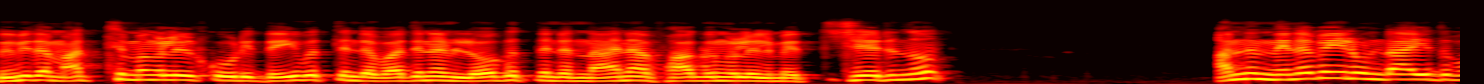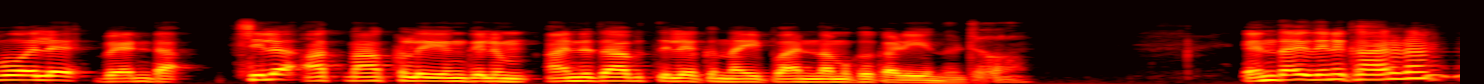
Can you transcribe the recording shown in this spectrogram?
വിവിധ മാധ്യമങ്ങളിൽ കൂടി ദൈവത്തിന്റെ വചനം ലോകത്തിന്റെ നാനാഭാഗങ്ങളിലും എത്തിച്ചേരുന്നു. അന്ന് നിലവിലുണ്ടായതുപോലെ വേണ്ട ചില ആത്മാക്കളെയെങ്കിലും അനുതാപത്തിലേക്ക് നയിപ്പാൻ നമുക്ക് കഴിയുന്നുണ്ടോ? എന്താ ഇതിന് കാരണം?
